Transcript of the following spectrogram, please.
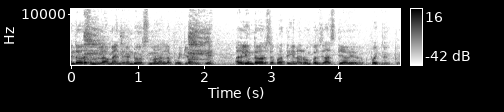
எந்த வருஷமும் இல்லாம இந்த ரெண்டு வருஷமும் நல்லா போய்கிட்டு இருக்கு. அதுல இந்த வருஷம் பாத்தீங்கன்னா ரொம்ப ஜாஸ்தியாவே போயிட்டு இருக்கு.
